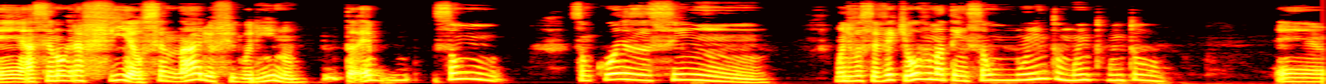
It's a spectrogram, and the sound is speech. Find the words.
é, a cenografia, o cenário figurino, é, são, são coisas assim. onde você vê que houve uma atenção muito, muito, muito é,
